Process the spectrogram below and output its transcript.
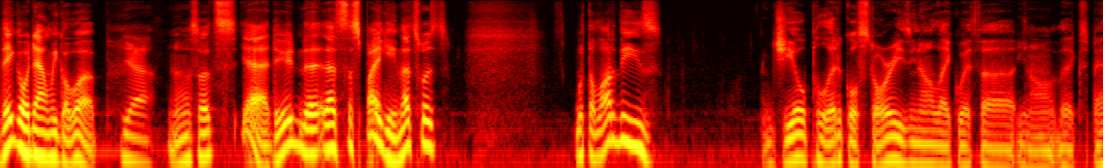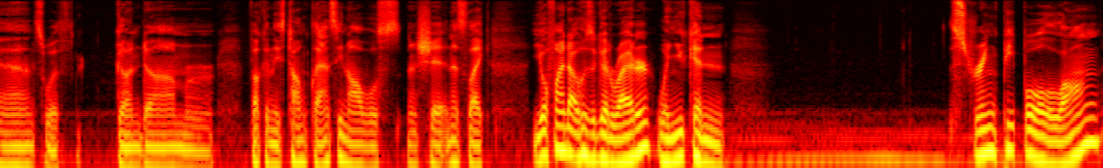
they go down, we go up. yeah. You know, so it's yeah, dude. That's the spy game. That's what's with a lot of these geopolitical stories. You know, like with uh, you know, the Expanse, with Gundam, or fucking these Tom Clancy novels and shit. And it's like you'll find out who's a good writer when you can string people along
